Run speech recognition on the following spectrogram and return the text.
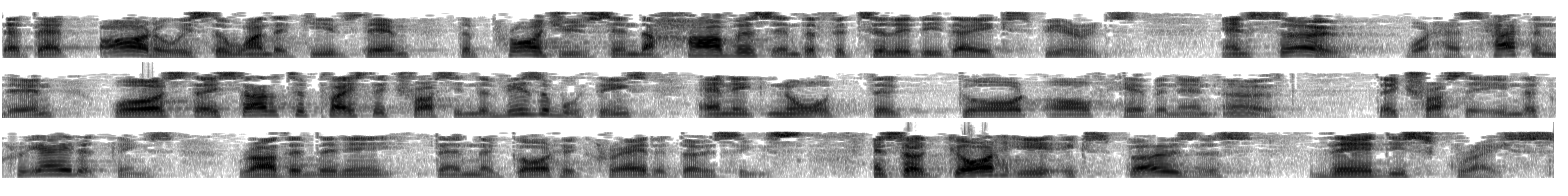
that that idol is the one that gives them the produce and the harvest and the fertility they experience. And so, what has happened then was they started to place their trust in the visible things and ignored the God of heaven and earth. They trusted in the created things rather than, than the God who created those things. And so God here exposes their disgrace.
